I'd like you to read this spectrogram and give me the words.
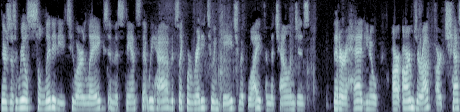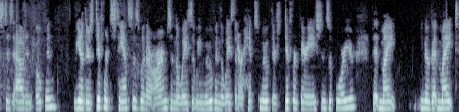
there's a real solidity to our legs and the stance that we have. It's like we're ready to engage with life and the challenges that are ahead. You know, our arms are up, our chest is out and open. You know, there's different stances with our arms and the ways that we move and the ways that our hips move. There's different variations of warrior that might, you know, that might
